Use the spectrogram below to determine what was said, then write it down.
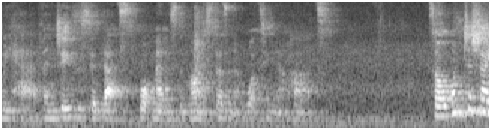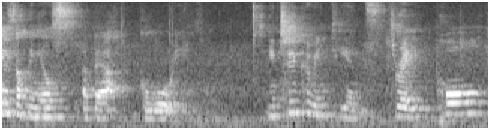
we have. And Jesus said that's what matters the most, doesn't it? What's in our hearts. So I want to show you something else about glory. In 2 Corinthians 3, Paul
